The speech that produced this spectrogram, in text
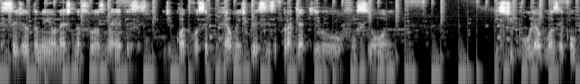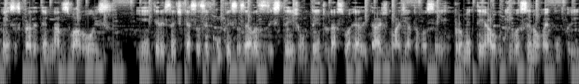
seja também honesto nas suas metas, de quanto você realmente precisa para que aquilo funcione. Estipule algumas recompensas para determinados valores e é interessante que essas recompensas elas estejam dentro da sua realidade. Não adianta você prometer algo que você não vai cumprir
